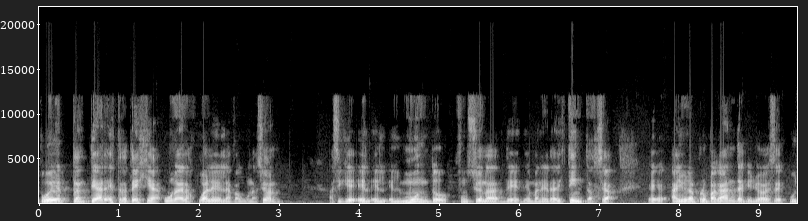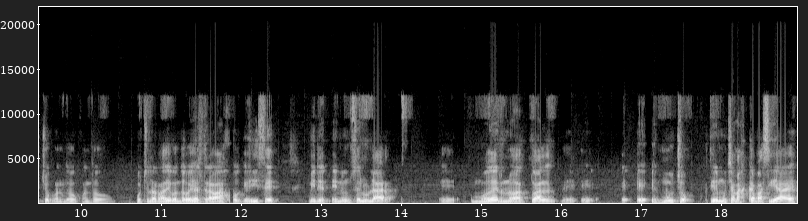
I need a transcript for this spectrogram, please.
poder plantear estrategias, una de las cuales es la vacunación. Así que el, mundo funciona de, manera distinta. O sea, hay una propaganda que yo a veces escucho cuando, cuando escucho la radio, cuando voy al trabajo, que dice, miren, en un celular moderno, actual, eh, eh, es mucho, tiene muchas más capacidades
